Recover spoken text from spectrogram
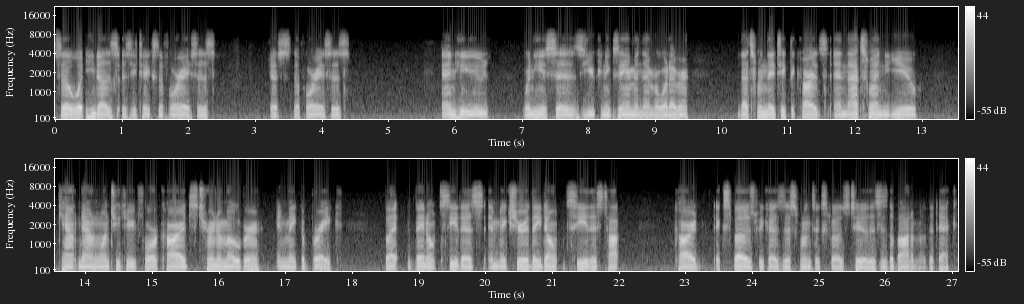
So what he does is he takes the four aces, just the four aces, and he, when he says you can examine them or whatever, that's when they take the cards, and that's when you count down one, two, three, four cards, turn them over, and make a break. But they don't see this, and make sure they don't see this top card exposed because this one's exposed too. This is the bottom of the deck.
